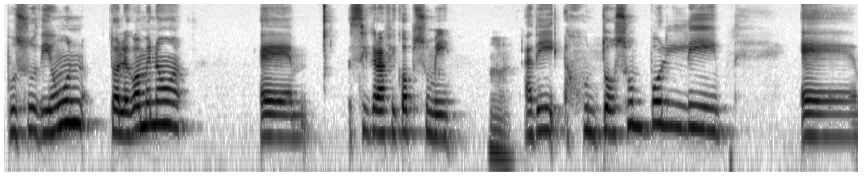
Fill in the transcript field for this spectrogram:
που σου διούν το λεγόμενο ε, συγγραφικό ψουμί. Mm. Δηλαδή έχουν τόσο πολύ ε,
